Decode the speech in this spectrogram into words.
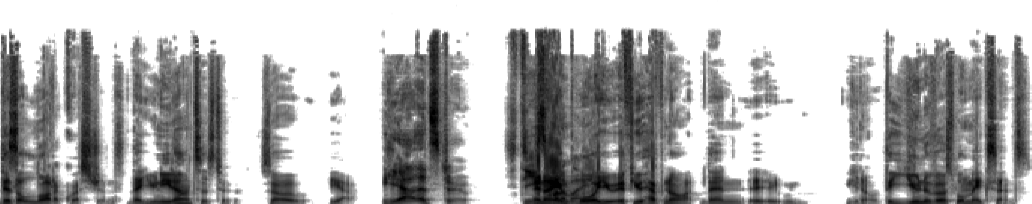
there's a lot of questions that you need answers to. So, yeah. yeah that's true She's and I of my- implore you, if you have not, then uh, you know the universe will make sense.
